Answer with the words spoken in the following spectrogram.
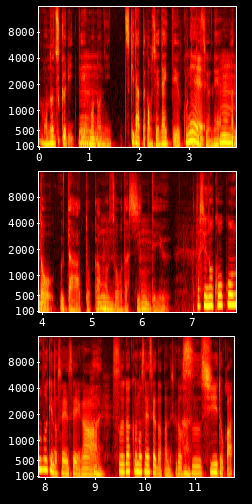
ものづくりっていうものに好きだったかもしれないっていうことですよね。ねうん、あと歌とかもそうだしっていう。うん、私の高校の時の先生が数学の先生だったんですけど、はい、数 C とか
